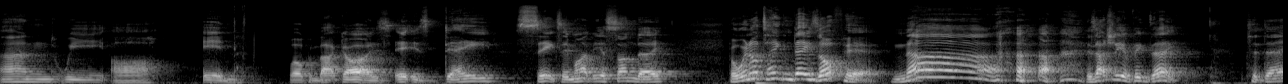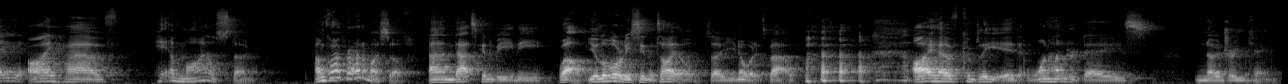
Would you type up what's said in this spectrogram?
And we are in. Welcome back, guys. It is day six. It might be a Sunday, but we're not taking days off here. Nah! it's actually a big day. Today, I have hit a milestone. I'm quite proud of myself. And that's going to be the, well, you'll have already seen the title, so you know what it's about. I have completed 100 days no drinking.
